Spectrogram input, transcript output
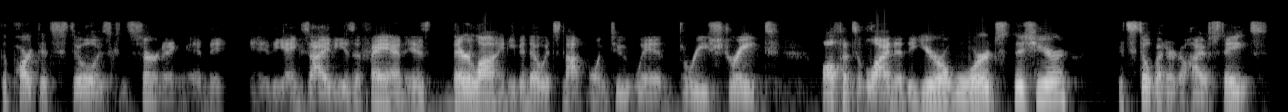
the part that still is concerning and the the anxiety as a fan is their line, even though it's not going to win three straight offensive line of the year awards this year, it's still better than Ohio State's.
